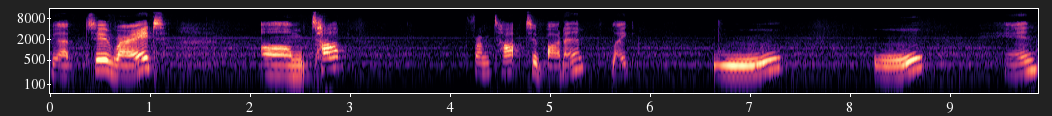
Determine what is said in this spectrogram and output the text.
have to write um, top from top to bottom like 오, 오, and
